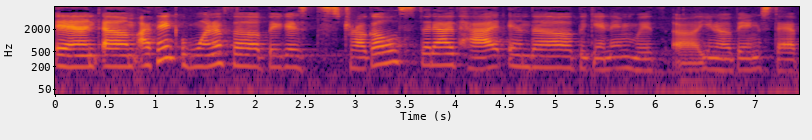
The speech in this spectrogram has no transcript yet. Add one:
and um, I think one of the biggest struggles that I've had in the beginning with, uh, you know, being step,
